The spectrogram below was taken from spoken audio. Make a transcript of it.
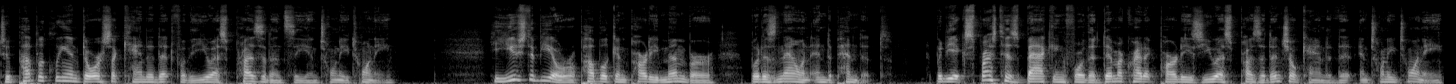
to publicly endorse a candidate for the U.S. presidency in 2020. He used to be a Republican Party member, but is now an independent. But he expressed his backing for the Democratic Party's U.S. presidential candidate in 2020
